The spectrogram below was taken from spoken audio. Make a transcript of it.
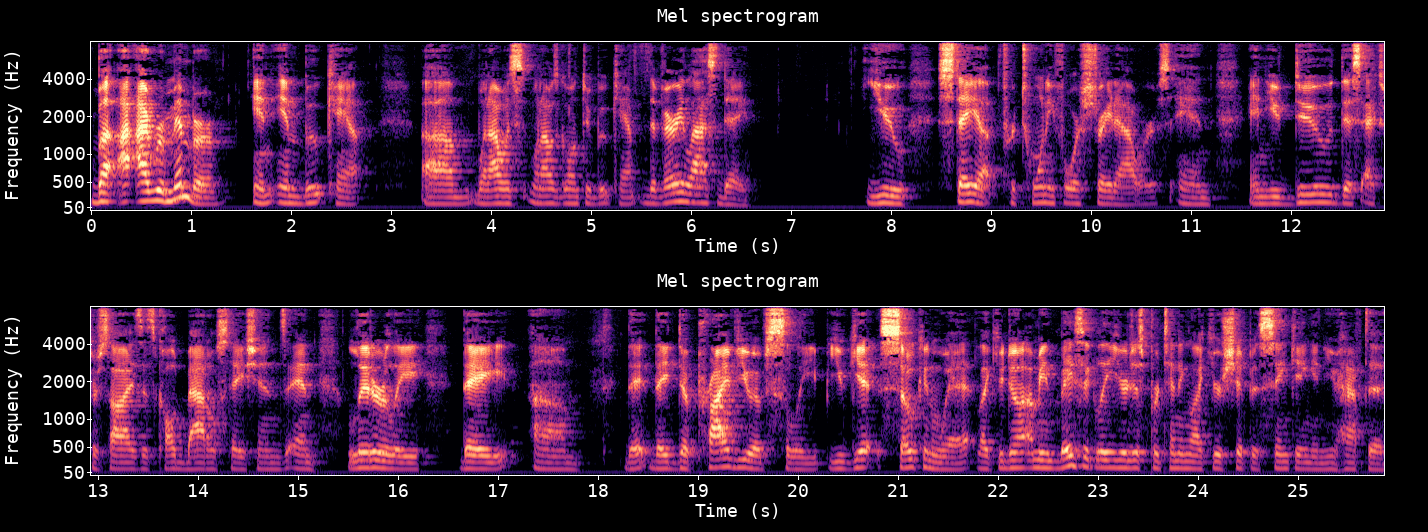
But I, I remember in in boot camp um, when I was when I was going through boot camp the very last day you stay up for 24 straight hours. And and you do this exercise it's called battle stations. And literally they um, they they deprive you of sleep. You get soaking wet. Like you're doing i mean basically you're just pretending like your ship is sinking and you have to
